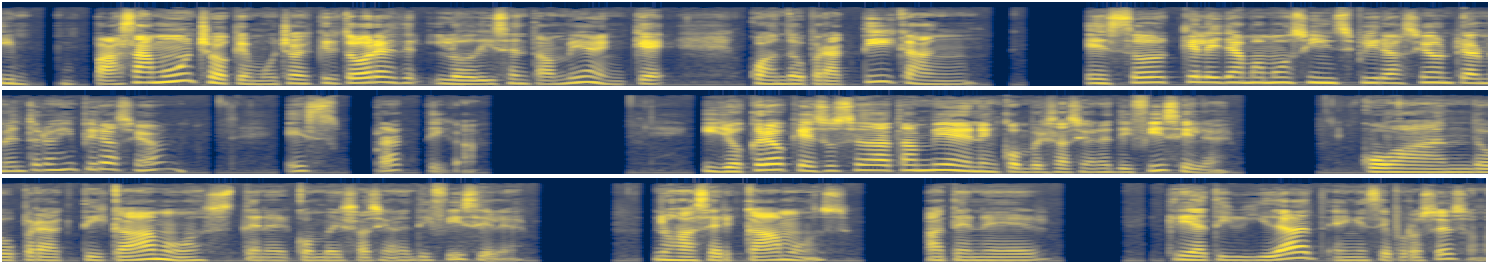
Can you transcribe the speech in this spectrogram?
Y pasa mucho que muchos escritores lo dicen también, que cuando practican eso que le llamamos inspiración, realmente no es inspiración, es práctica. Y yo creo que eso se da también en conversaciones difíciles. Cuando practicamos tener conversaciones difíciles, nos acercamos a tener creatividad en ese proceso.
